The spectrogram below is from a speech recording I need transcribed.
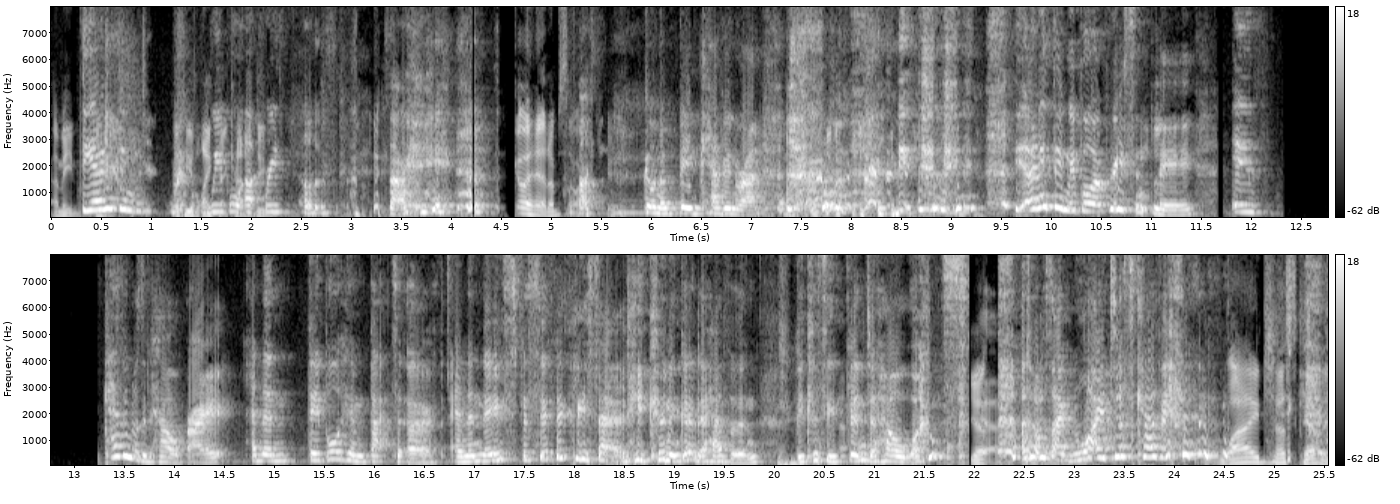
I mean, the only thing we, if you like we that kind of up dude. recently sorry go ahead. I'm sorry. gone a big Kevin rant. the, the only thing we brought up recently is Kevin was in hell, right? And then they brought him back to Earth, and then they specifically said he couldn't go to heaven because he'd been to hell once. Yeah. And I was like, why just Kevin? Why just Kevin,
